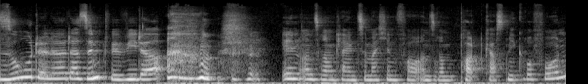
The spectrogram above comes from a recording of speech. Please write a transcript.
Sudele, da sind wir wieder in unserem kleinen Zimmerchen vor unserem Podcast-Mikrofon.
